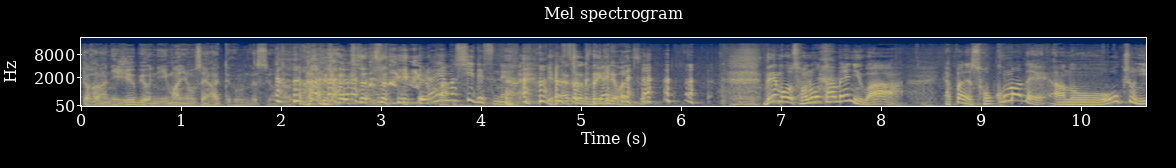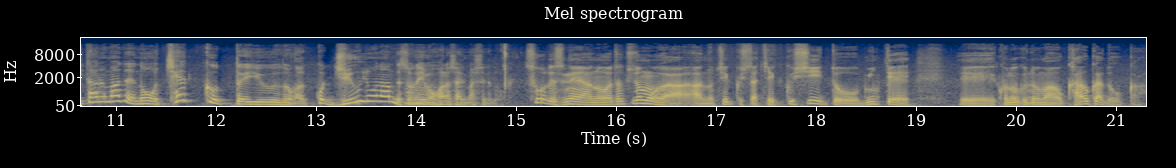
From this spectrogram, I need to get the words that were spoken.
だから20秒に2万4000円入ってくるんですよ。羨ましいですね。いや約束できればです。でもそのためにはやっぱりそこまであのオークションに至るまでのチェックっていうのがこれ重要なんですよね、うん、今お話ありましたけど。そうですね。あの私どもがあのチェックしたチェックシートを見て、えー、この車を買うかどうか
